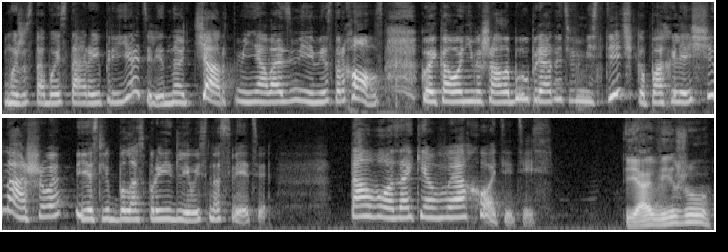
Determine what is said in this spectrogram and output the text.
Мы же с тобой старые приятели, но черт меня возьми, мистер Холмс, кое-кого не мешало бы упрятать в местечко похлеще нашего, если бы была справедливость на свете того, за кем вы охотитесь. Я вижу,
